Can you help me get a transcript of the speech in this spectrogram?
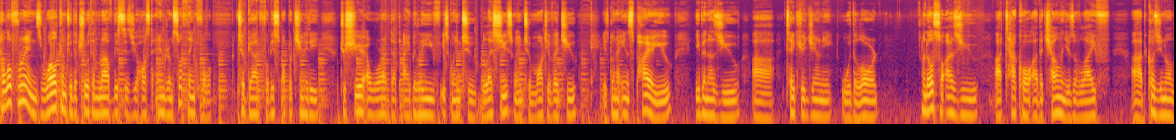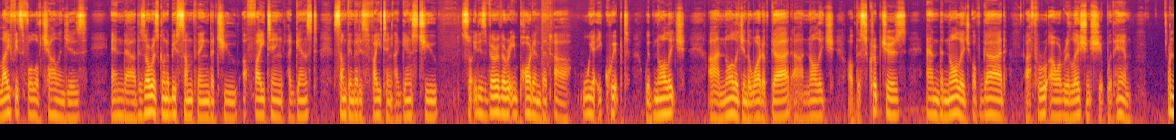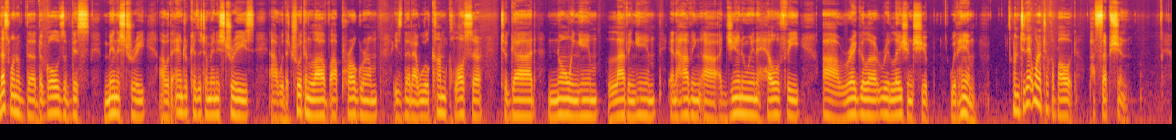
Hello, friends. Welcome to the Truth and Love. This is your host, Andrew. I'm so thankful to God for this opportunity to share a word that I believe is going to bless you, is going to motivate you, is going to inspire you, even as you uh, take your journey with the Lord, and also as you uh, tackle uh, the challenges of life. Uh, because you know, life is full of challenges and uh, there's always going to be something that you are fighting against something that is fighting against you. So it is very very important that uh, we are equipped with knowledge uh, knowledge in the word of god uh, knowledge of the scriptures and the knowledge of god uh, through our relationship with him. And that's one of the, the goals of this ministry uh, with the Andrew Kizito Ministries, uh, with the Truth and Love uh, program, is that I will come closer to God, knowing Him, loving Him, and having uh, a genuine, healthy, uh, regular relationship with Him. And today I want to talk about perception.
